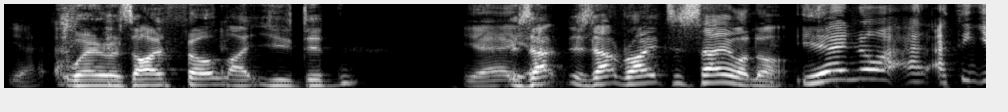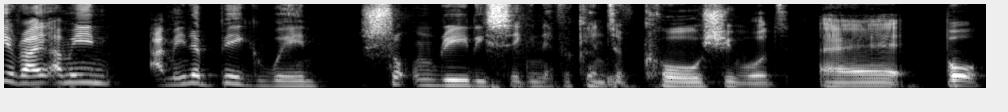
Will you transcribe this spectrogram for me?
Yeah. whereas I felt like you didn't. Yeah. Is yeah. that is that right to say or not? Yeah, no, I, I think you're right. I mean, I mean, a big win, something really significant. Of course, you would. Uh, but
